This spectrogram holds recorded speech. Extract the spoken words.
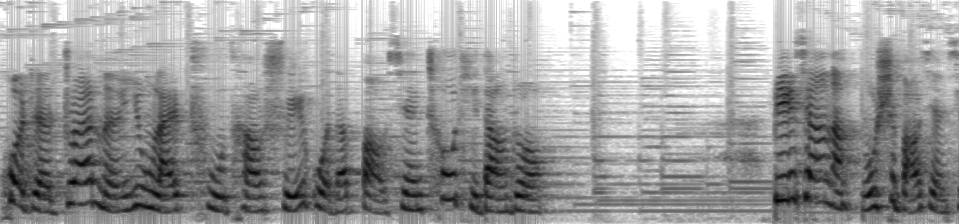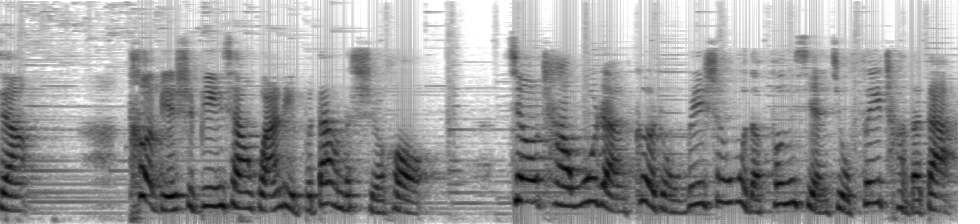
或者专门用来储藏水果的保鲜抽屉当中。冰箱呢不是保险箱，特别是冰箱管理不当的时候。交叉污染各种微生物的风险就非常的大，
